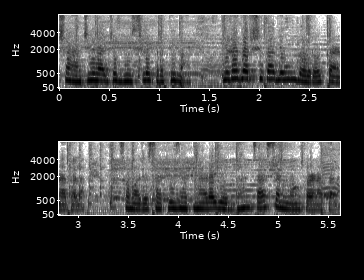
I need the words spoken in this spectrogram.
शहाजीराजे भोसले प्रतिमा दिनदर्शिका देऊन गौरव करण्यात आला. समाजासाठी झटणाऱ्या योद्धांचा सन्मान करण्यात आला.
